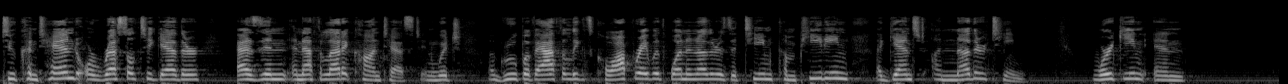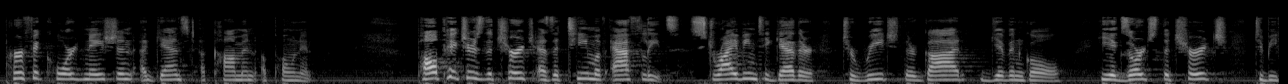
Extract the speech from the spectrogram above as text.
to contend or wrestle together, as in an athletic contest in which a group of athletes cooperate with one another as a team competing against another team, working in perfect coordination against a common opponent. Paul pictures the church as a team of athletes striving together to reach their God given goal. He exhorts the church to be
